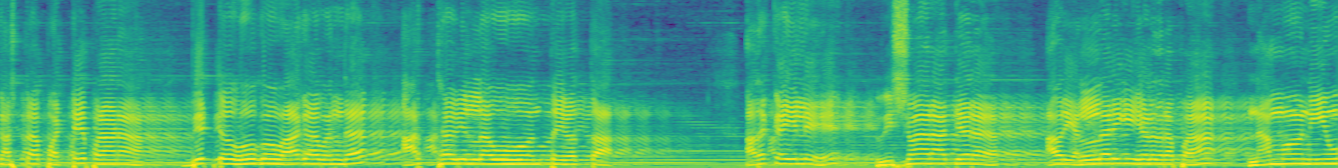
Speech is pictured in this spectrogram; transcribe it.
ಕಷ್ಟಪಟ್ಟೆ ಪ್ರಾಣ ಬಿಟ್ಟು ಹೋಗುವಾಗ ಒಂದ ಅರ್ಥವಿಲ್ಲವು ಅಂತ ಹೇಳುತ್ತಾ. ಅದಕ್ಕೆ ಇಲ್ಲಿ ವಿಶ್ವಾರಾಧ್ಯರ ಅವ್ರು ಎಲ್ಲರಿಗೂ ಹೇಳಿದ್ರಪ್ಪ, ನಮ್ಮ ನೀವು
